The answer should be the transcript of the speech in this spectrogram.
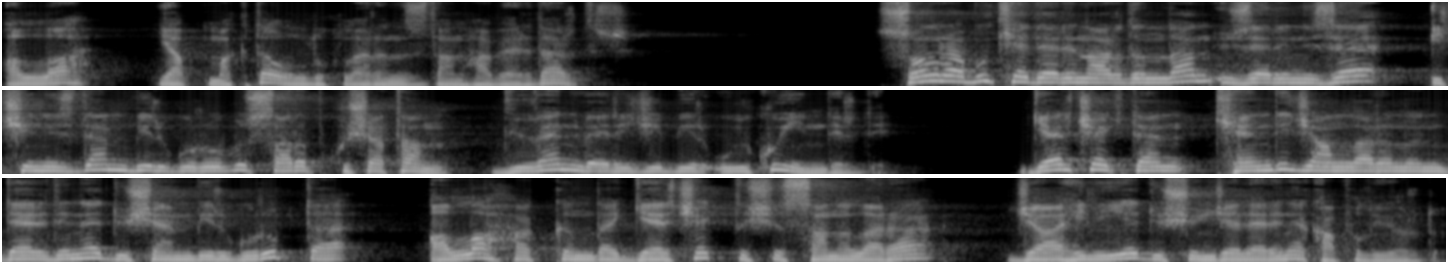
Allah yapmakta olduklarınızdan haberdardır. Sonra bu kederin ardından üzerinize içinizden bir grubu sarıp kuşatan güven verici bir uyku indirdi. Gerçekten kendi canlarının derdine düşen bir grup da Allah hakkında gerçek dışı sanılara, cahiliye düşüncelerine kapılıyordu.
